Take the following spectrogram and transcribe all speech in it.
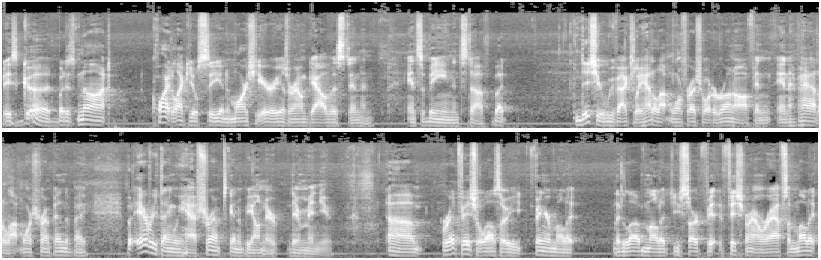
is good, but it's not quite like you'll see in the marshy areas around Galveston and, and Sabine and stuff. But this year we've actually had a lot more freshwater runoff and, and have had a lot more shrimp in the bay. But everything we have, shrimp's going to be on their, their menu. Um, redfish will also eat finger mullet. They love mullet. You start fi- fishing around rafts of mullet.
